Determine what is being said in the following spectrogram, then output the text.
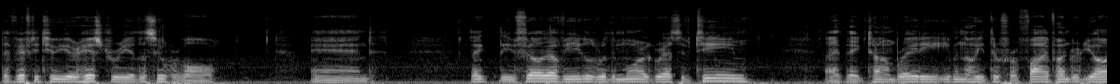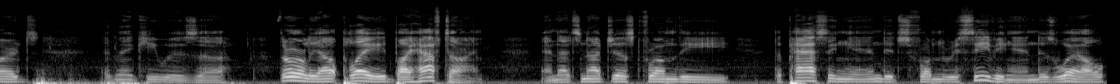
the 52-year history of the Super Bowl. And I think the Philadelphia Eagles were the more aggressive team. I think Tom Brady, even though he threw for 500 yards, I think he was uh, thoroughly outplayed by halftime. And that's not just from the the passing end; it's from the receiving end as well.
